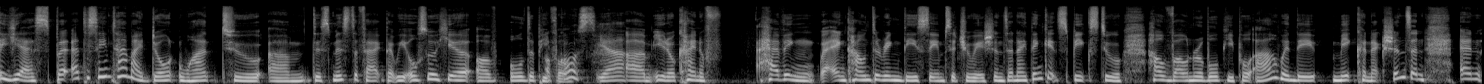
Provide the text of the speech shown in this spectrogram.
Yes, but at the same time, I don't want to um, dismiss the fact that we also hear of older people. Of course, yeah. Um, you know, kind of having encountering these same situations and i think it speaks to how vulnerable people are when they make connections and and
